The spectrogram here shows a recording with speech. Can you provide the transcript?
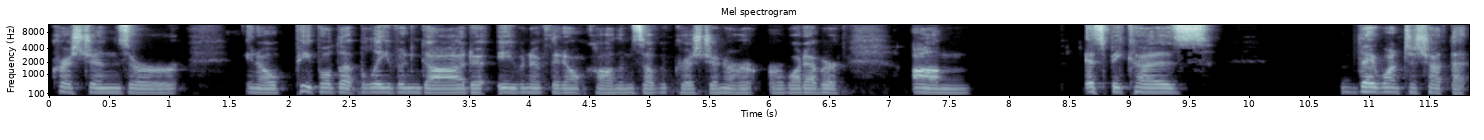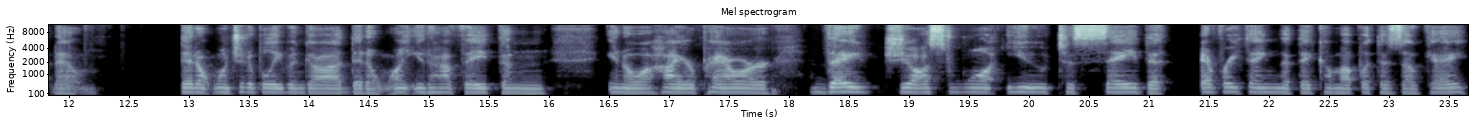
Christians or, you know, people that believe in God, even if they don't call themselves a Christian or, or whatever. Um, it's because they want to shut that down. They don't want you to believe in God. They don't want you to have faith in, you know, a higher power. They just want you to say that everything that they come up with is okay.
